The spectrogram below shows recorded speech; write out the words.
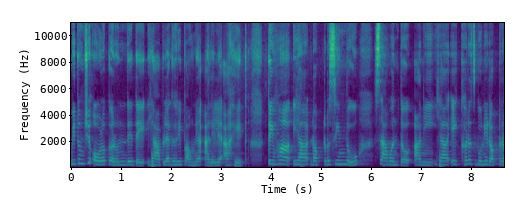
मी तुमची ओळख करून देते. ह्या आपल्या घरी पाहुण्या आलेल्या आहेत. तेव्हा ह्या डॉक्टर सिंधू सावंत आणि ह्या एक खरंच गुणी डॉक्टर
